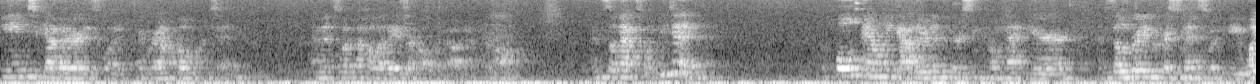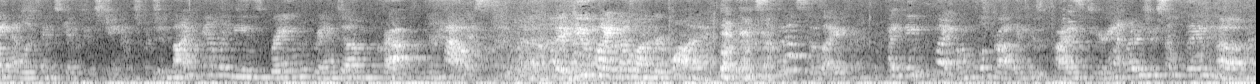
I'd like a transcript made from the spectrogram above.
being together is what my grandpa wanted. And it's what the holidays are all about, after all. And so that's what we did. The whole family gathered in the nursing home that year and celebrated Christmas with a white elephant gift exchange, which in my family means bring random crap from your house that you might no longer want. Someone else was like, I think my uncle brought like his prized deer antlers or something. Um,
